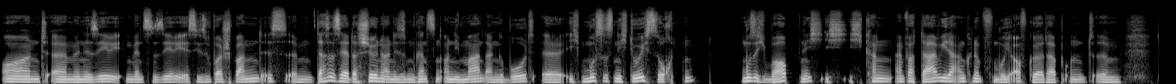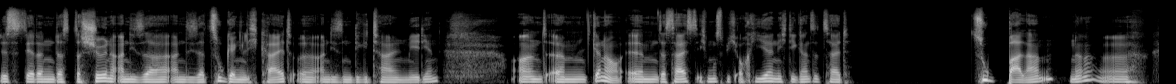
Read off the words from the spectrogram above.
und ähm, wenn eine Serie, wenn es eine Serie ist, die super spannend ist, ähm, das ist ja das Schöne an diesem ganzen On-Demand-Angebot. Äh, ich muss es nicht durchsuchten, muss ich überhaupt nicht. Ich, ich kann einfach da wieder anknüpfen, wo ich aufgehört habe. Und ähm, das ist ja dann das, das Schöne an dieser, an dieser Zugänglichkeit, äh, an diesen digitalen Medien. Und ähm, genau, ähm, das heißt, ich muss mich auch hier nicht die ganze Zeit zuballern, ne, äh,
